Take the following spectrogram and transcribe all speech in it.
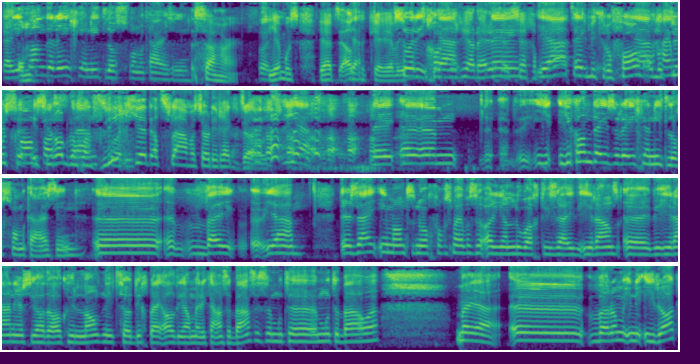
ja, je kan de regio niet los van elkaar zien. Sahar. Je, moet, je hebt elke ja. keer. Je Sorry, moet gewoon ja, tegen jou de hele nee, tijd zeggen: praat in de microfoon. Ondertussen is er ook nog een vliegje. Sorry. Dat slaan we zo direct dood. ja. Nee, um, je, je, kan deze regio niet los van elkaar zien. Uh, wij, uh, ja, er zei iemand nog, volgens mij was het Arjan Luach, die zei: de, uh, de Iraniërs die hadden ook hun land niet zo dicht bij al die Amerikaanse basissen moeten, moeten bouwen. Maar ja, uh, waarom in Irak?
